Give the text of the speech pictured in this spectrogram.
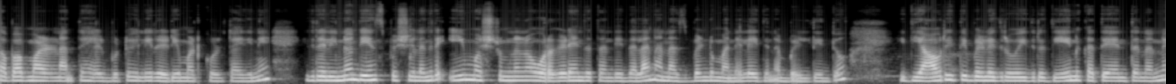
ಕಬಾಬ್ ಮಾಡೋಣ ಅಂತ ಹೇಳಿಬಿಟ್ಟು ಇಲ್ಲಿ ರೆಡಿ ಮಾಡ್ಕೊಳ್ತಾ ಇದ್ದೀನಿ. ಇದರಲ್ಲಿ ಇನ್ನೊಂದು ಏನು ಸ್ಪೆಷಲ್ ಅಂದರೆ ಈ ಮಶ್ರೂಮ್ನ ನಾವು ಹೊರಗಡೆಯಿಂದ ತಂದಿದ್ದಲ್ಲ, ನನ್ನ ಹಸ್ಬೆಂಡ್ ಮನೇಲೇ ಇದನ್ನು ಬೆಳೆದಿದ್ದು. ಇದು ಯಾವ ರೀತಿ ಬೆಳೆದ್ರು, ಇದ್ರದ್ದು ಏನು ಕತೆ ಅಂತ ನಾನು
